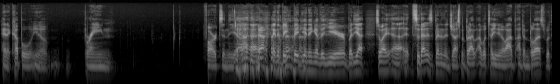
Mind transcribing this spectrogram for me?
had a couple, you know, brain farts in the uh, in the be- beginning of the year. But yeah, so I uh, so that has been an adjustment. But I, I will tell you, you know, I've, I've been blessed with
